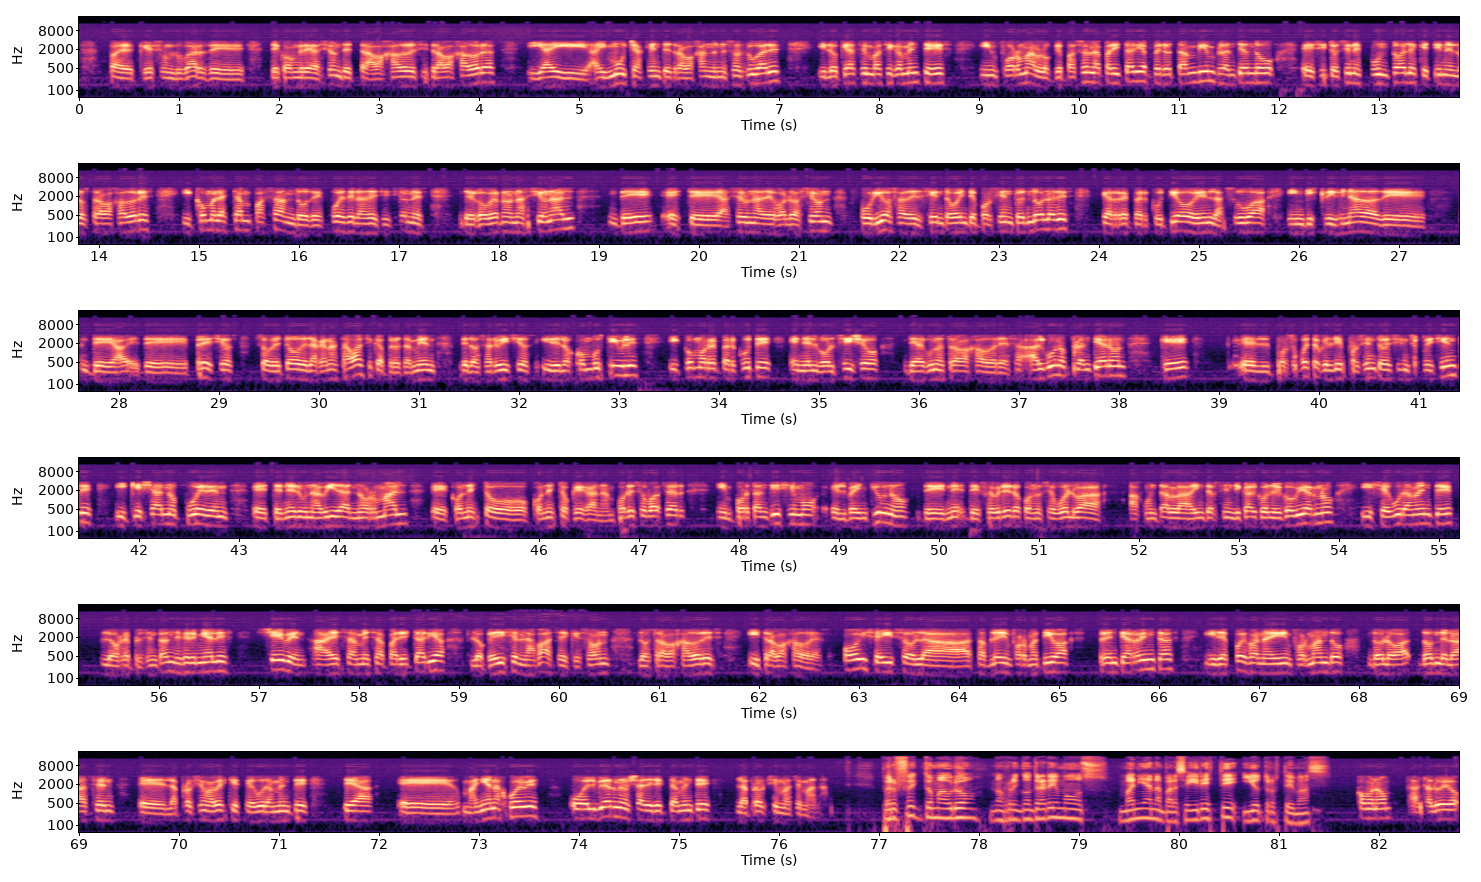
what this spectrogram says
que es un lugar de, congregación de trabajadores y trabajadoras, y hay, hay mucha gente trabajando en esos lugares, y lo que hacen básicamente es informar lo que pasó en la paritaria, pero también planteando eh, situaciones puntuales que tienen los trabajadores y cómo la están pasando después de las decisiones del gobierno nacional de este, hacer una devaluación furiosa del 120% en dólares que repercutió en la suba indiscriminada de, de, de, precios, sobre todo de la canasta básica, pero también de los servicios y de los combustibles, y cómo repercute en el bolsillo de algunos trabajadores. Algunos plantearon que el, por supuesto que el 10% es insuficiente y que ya no pueden eh, tener una vida normal eh, con esto con esto que ganan. Por eso va a ser importantísimo el 21 de, de febrero cuando se vuelva a juntar la intersindical con el gobierno y seguramente los representantes gremiales lleven a esa mesa paritaria lo que dicen las bases, que son los trabajadores y trabajadoras. Hoy se hizo la asamblea informativa frente a rentas y después van a ir informando dónde lo hacen eh, la próxima vez que seguramente sea eh, mañana jueves o el viernes ya directamente la próxima semana. Perfecto, Mauro. Nos reencontraremos mañana para seguir este y otros temas. Cómo no. Hasta luego.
